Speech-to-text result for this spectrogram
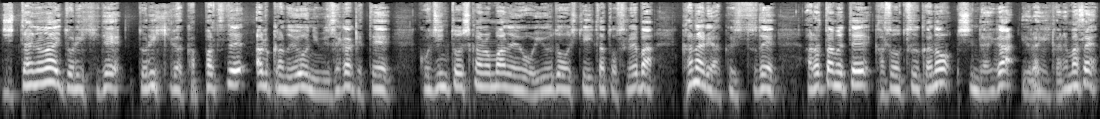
実体のない取引で取引が活発であるかのように見せかけて個人投資家のマネーを誘導していたとすればかなり悪質で改めて仮想通貨の信頼が揺らぎかねません。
